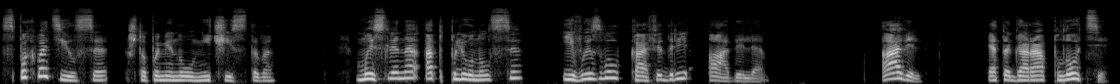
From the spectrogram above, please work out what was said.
Спохватился, что помянул нечистого. Мысленно отплюнулся и вызвал кафедре Авеля. Авель — это гора плоти,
